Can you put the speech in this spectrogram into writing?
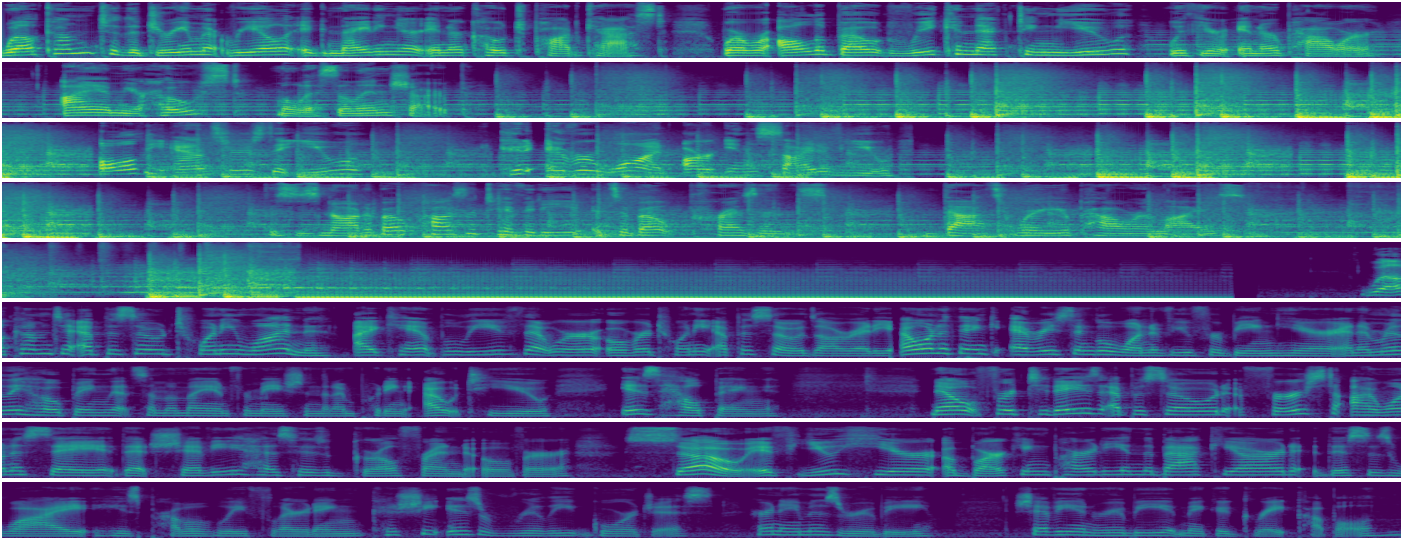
Welcome to the Dream It Real Igniting Your Inner Coach podcast, where we're all about reconnecting you with your inner power. I am your host, Melissa Lynn Sharp. All the answers that you could ever want are inside of you. This is not about positivity, it's about presence. That's where your power lies. Welcome to episode 21. I can't believe that we're over 20 episodes already. I want to thank every single one of you for being here, and I'm really hoping that some of my information that I'm putting out to you is helping. Now, for today's episode, first, I want to say that Chevy has his girlfriend over. So, if you hear a barking party in the backyard, this is why he's probably flirting, because she is really gorgeous. Her name is Ruby. Chevy and Ruby make a great couple.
